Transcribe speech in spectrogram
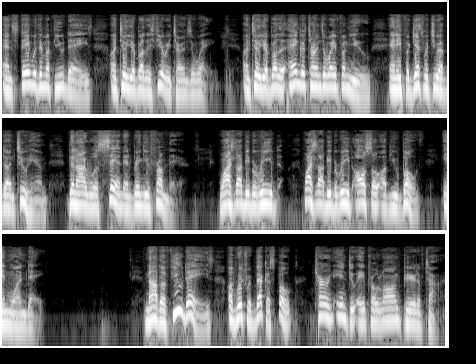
and stay with him a few days until your brother's fury turns away, until your brother's anger turns away from you, and he forgets what you have done to him. Then I will send and bring you from there. Why should I be bereaved? Why should I be bereaved also of you both in one day? Now the few days of which Rebekah spoke turned into a prolonged period of time.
